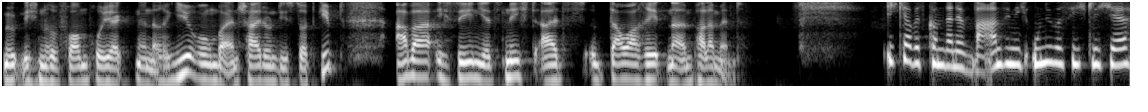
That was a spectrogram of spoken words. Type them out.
möglichen Reformprojekten in der Regierung, bei Entscheidungen, die es dort gibt. Aber ich sehe ihn jetzt nicht als Dauerredner im Parlament. Ich glaube, es kommt eine wahnsinnig unübersichtliche,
